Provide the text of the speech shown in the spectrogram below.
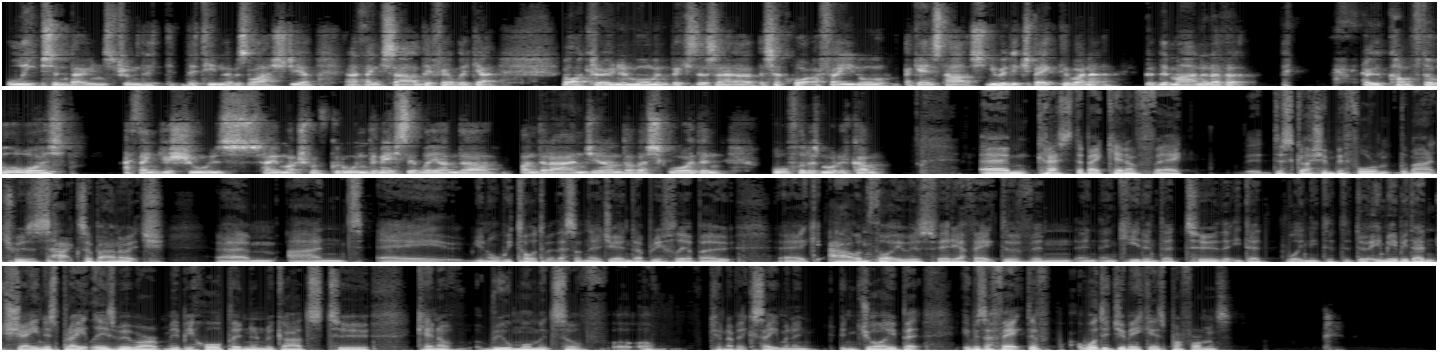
leaps and bounds from the the team that was last year. And I think Saturday felt like a not a crowning moment because it's a it's a quarter final against Hearts. You would expect to win it, but the manner of it, how comfortable it was, I think just shows how much we've grown domestically under under Ange and under the squad, and hopefully there's more to come. Um, Chris, the big kind of uh, discussion before the match was Haksabanovic. Um, and uh, you know, we talked about this on the agenda briefly about uh, Allan thought he was very effective, and, and, and Kieran did too. That he did what he needed to do. He maybe didn't shine as brightly as we were maybe hoping in regards to kind of real moments of of kind of excitement and, and joy, but he was effective. What did you make of his performance?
